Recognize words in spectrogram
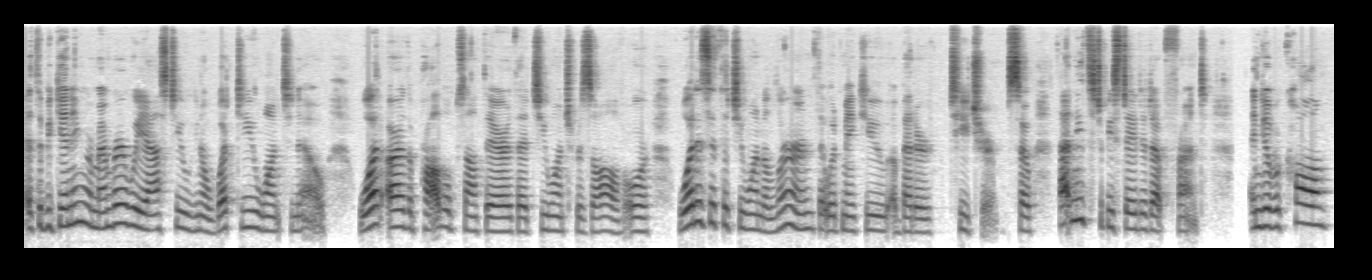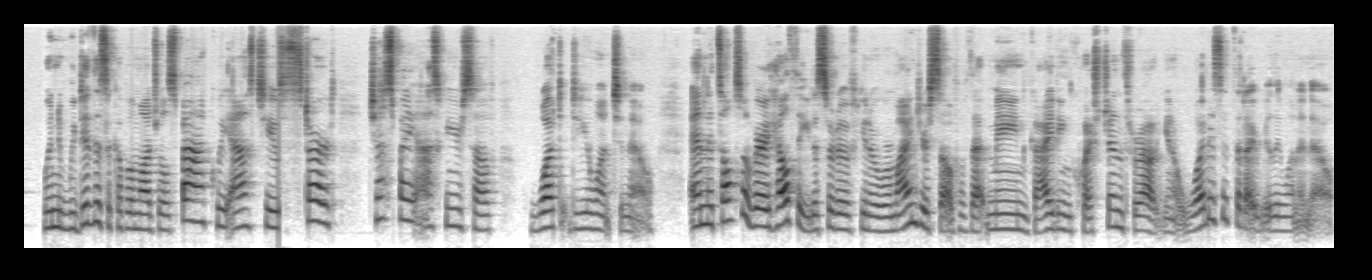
At the beginning, remember we asked you, you know, what do you want to know? What are the problems out there that you want to resolve? Or what is it that you want to learn that would make you a better teacher? So that needs to be stated up front. And you'll recall when we did this a couple of modules back, we asked you to start just by asking yourself, what do you want to know? And it's also very healthy to sort of, you know, remind yourself of that main guiding question throughout, you know, what is it that I really want to know?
